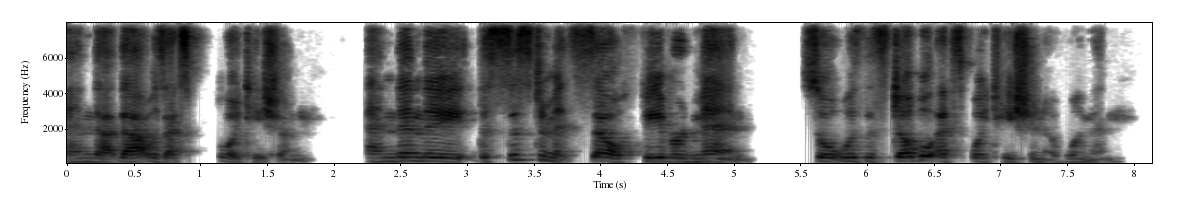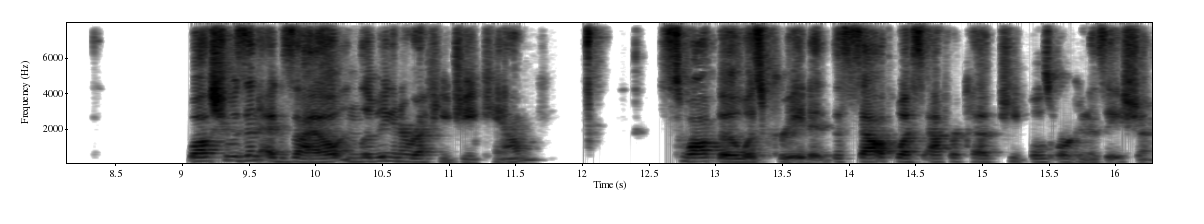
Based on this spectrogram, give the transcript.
and that that was exploitation and then they the system itself favored men so it was this double exploitation of women while she was in exile and living in a refugee camp swapo was created the southwest africa people's organization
